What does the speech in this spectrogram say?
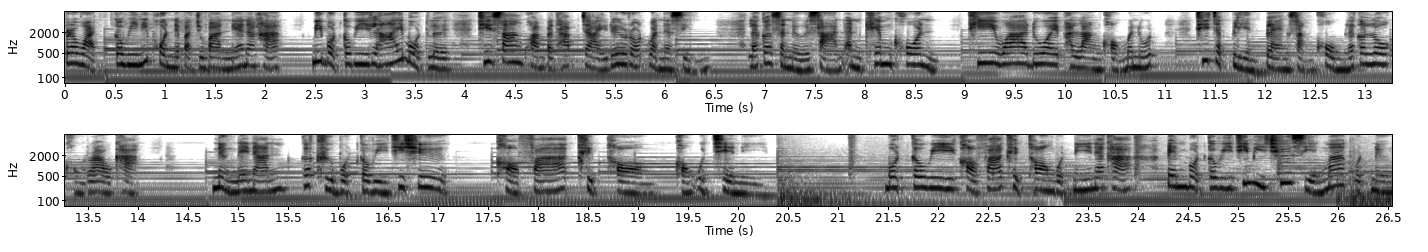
ประวัติกวีนิพนธ์ในปัจจุบันเนี่ยนะคะ มีบทกวีหลายบทเลยที่สร้างความประทับใจด้วยรสวรรณศิลป์ และก็เสนอสารอันเข้มข้นที่ว่าด้วยพลังของมนุษย์ ที่จะเปลี่ยนแปลงสังคมและก็โลกของเราค่ะ หนึ่งในนั้นก็คือบทกวีที่ชื่อ ขอบฟ้าคลิปทองของอุเชนีบทกวีขอบฟ้าคลิปทองบทนี้นะคะ เป็นบทกวีที่มีชื่อเสียงมากบทหนึ่ง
